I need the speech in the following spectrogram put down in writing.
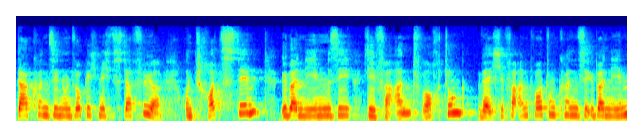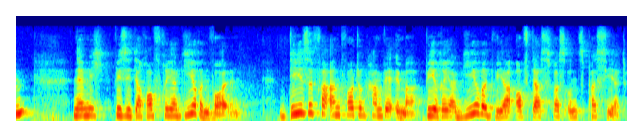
da können sie nun wirklich nichts dafür. Und trotzdem übernehmen sie die Verantwortung. Welche Verantwortung können sie übernehmen? Nämlich, wie sie darauf reagieren wollen. Diese Verantwortung haben wir immer. Wie reagieren wir auf das, was uns passiert?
